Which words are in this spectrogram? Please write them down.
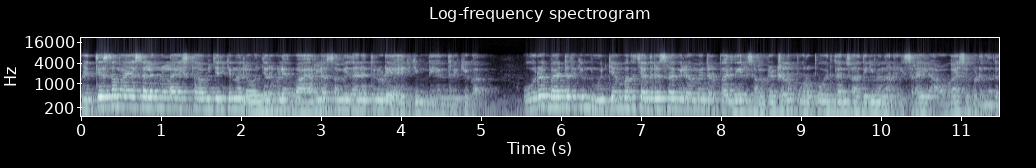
വ്യത്യസ്തമായ സ്ഥലങ്ങളിലായി സ്ഥാപിച്ചിരിക്കുന്ന ലോഞ്ചറുകളെ വയർലെസ് സംവിധാനത്തിലൂടെ ആയിരിക്കും നിയന്ത്രിക്കുക. ഓരോ ബാറ്ററിക്കും നൂറ്റിഅമ്പത് ചതുരശ്ര കിലോമീറ്റർ പരിധിയിൽ സംരക്ഷണം ഉറപ്പുവരുത്താൻ സാധിക്കുമെന്നാണ് ഇസ്രായേൽ അവകാശപ്പെടുന്നത്.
